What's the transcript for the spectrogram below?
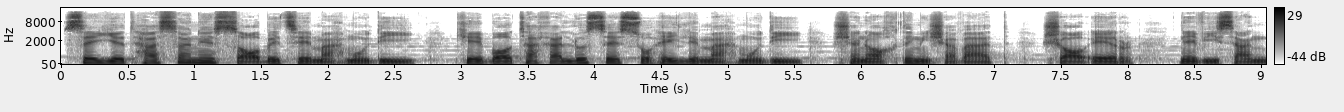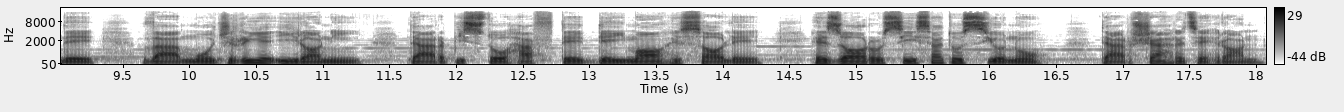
سید حسن ثابت محمودی که با تخلص سهیل محمودی شناخته می شود شاعر، نویسنده و مجری ایرانی در 27 دیماه سال 1339 در شهر تهران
